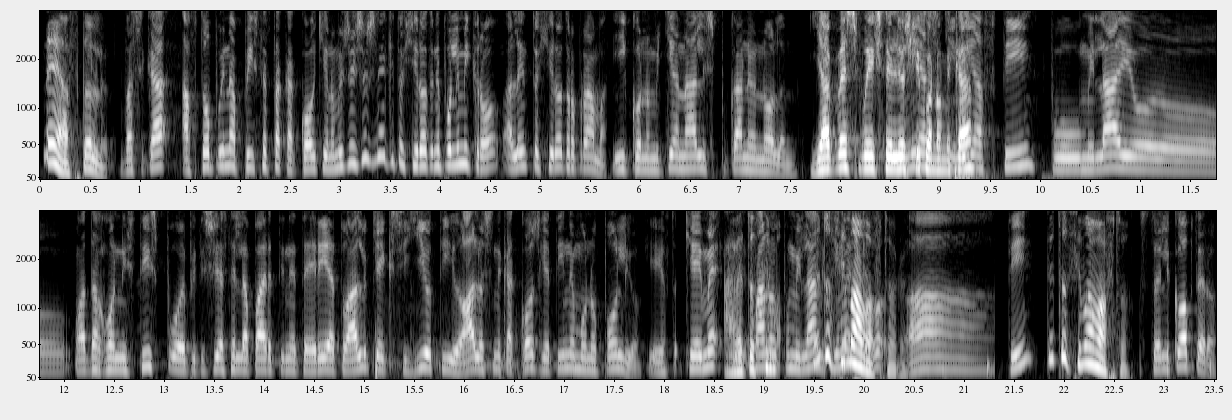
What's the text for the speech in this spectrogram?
ναι, αυτό λέω. Βασικά, αυτό που είναι απίστευτα κακό και νομίζω ίσως είναι και το χειρότερο, είναι πολύ μικρό, αλλά είναι το χειρότερο πράγμα. Η οικονομική ανάλυση που κάνει ο Νόλαν. Για πες που έχεις τελειώσει και Μια οικονομικά. σκηνή αυτή που μιλάει ο, ο ανταγωνιστής που επί της ουσίας θέλει να πάρει την εταιρεία του άλλου και εξηγεί ότι ο άλλος είναι κακός γιατί είναι μονοπόλιο. Και, γι' αυτό- και είμαι, Α, δεν το πάνω θυμα- που μιλάνε δεν το και είμαι θυμάμαι εγώ- αυτό, ρε. Α, τι, Δεν το θυμάμαι αυτό. στο ελικόπτερο.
